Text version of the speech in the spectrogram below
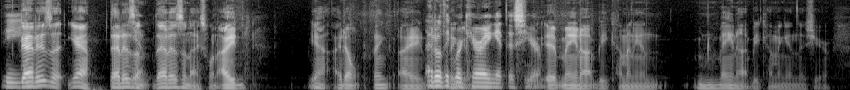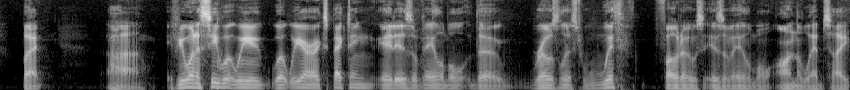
The, That is a yeah, that is a that is a nice one. I yeah, I don't think I I don't think we're it- carrying it this year. it may not be coming in may not be coming in this year but uh, if you want to see what we what we are expecting it is available the rose list with photos is available on the website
